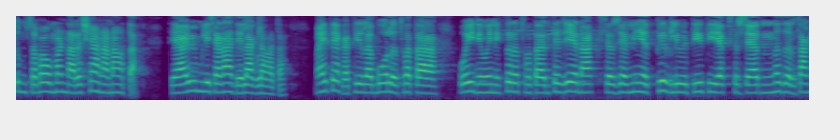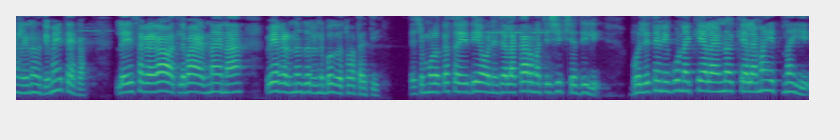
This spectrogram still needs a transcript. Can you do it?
तुमचा भाऊ म्हणणारा शहाणा नव्हता. त्या विमलीच्या नादे लागला होता. माहितीये का? तिला बोलत होता वहिनी वहिनी करत होता. आणि त्याची ना अक्षरशः नियत फिरली होती. ती अक्षरशः नजर चांगली नव्हती माहितीये का? लय सगळ्या गावातल्या बाहेर नाही ना वेगळ्या नजरेने बघत होता ती. त्याच्यामुळे कसं आहे देवाने त्याला कर्माची शिक्षा दिली. भले त्याने गुन्हा केलाय न केला माहीत नाहीये.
